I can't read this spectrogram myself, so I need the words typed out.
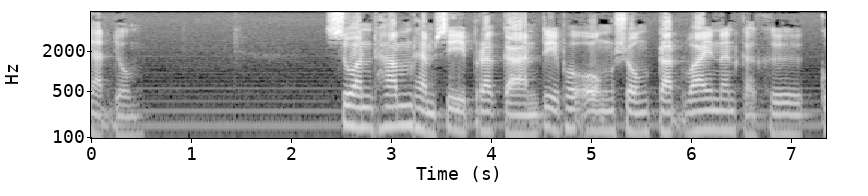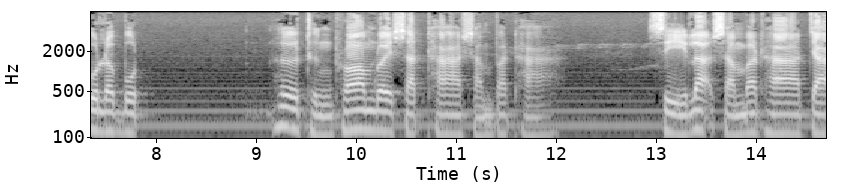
ญาติโยม ส่วนธรรมแถมสี่ประการที่พระองค์ทรงตรัสไว้นั่นก็คือกุลบุตรเพื่อถึงพร้อมด้วยศรัทธาสัมปทา ศีละสัมปทา จา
